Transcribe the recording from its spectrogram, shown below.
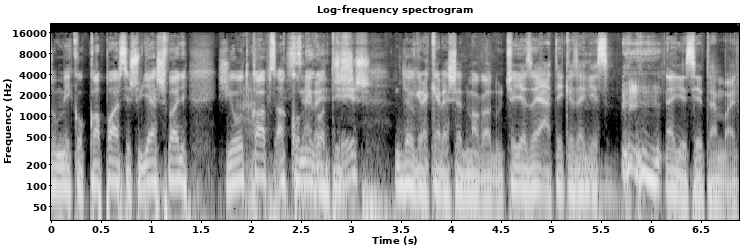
azon még kaparsz, és ügyes vagy, és jót kapsz, akkor még ott is dögre keresed magad. Úgyhogy ez a játék ez egész, egész héten vagy.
